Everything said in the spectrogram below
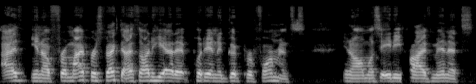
I, you know, from my perspective, I thought he had to put in a good performance, you know, almost 85 minutes.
